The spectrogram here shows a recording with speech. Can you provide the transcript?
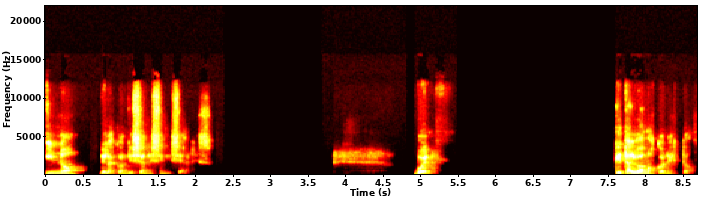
y no de las condiciones iniciales. Bueno, ¿qué tal vamos con esto?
